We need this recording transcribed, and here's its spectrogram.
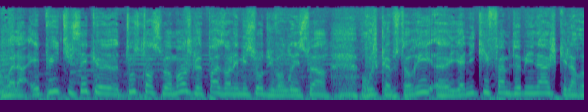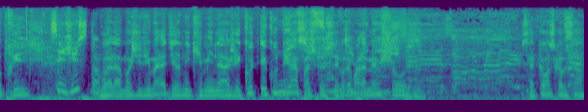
Voilà, et puis tu sais que tout en ce moment, je le passe dans l'émission du vendredi soir Rouge Club Story, euh, il y a Nicki Femme de Minage qui l'a repris. C'est juste. Voilà, moi j'ai du mal à dire Nicki Minaj. Écoute, écoute bien parce que c'est vraiment la même chose. Ça commence comme ça.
